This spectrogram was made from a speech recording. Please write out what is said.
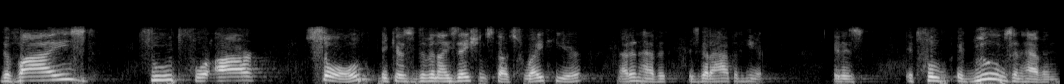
devised food for our soul because divinization starts right here, not in heaven. It's got to happen here. It is. It full. It blooms in heaven.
